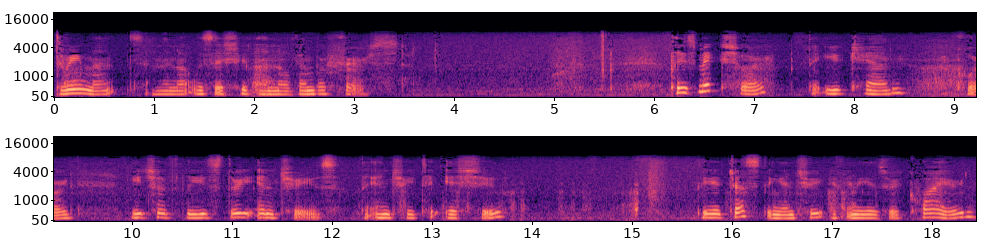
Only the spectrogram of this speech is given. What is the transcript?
three months, and the note was issued on November 1st. Please make sure that you can record each of these three entries. The entry to issue, the adjusting entry, if any is required,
